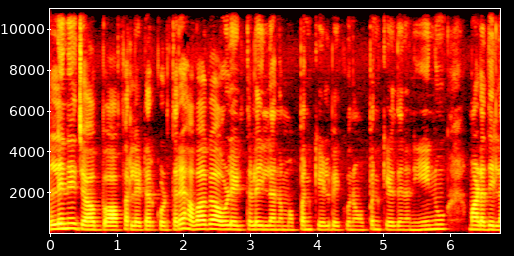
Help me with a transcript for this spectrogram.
ಅಲ್ಲೇ ಜಾಬ್ ಆಫರ್ ಲೆಟರ್ ಕೊಡ್ತಾರೆ. ಆವಾಗ ಅವಳು ಹೇಳ್ತಾಳೆ, ಇಲ್ಲ ನಮ್ಮ ಅಪ್ಪನ ಕೇಳಬೇಕು. ನಮ್ಮ ಅಪ್ಪನ ಕೇಳಿದೆ ನಾನು ಏನೂ ಮಾಡೋದಿಲ್ಲ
